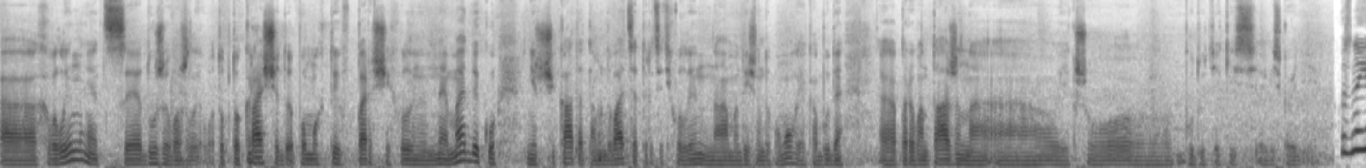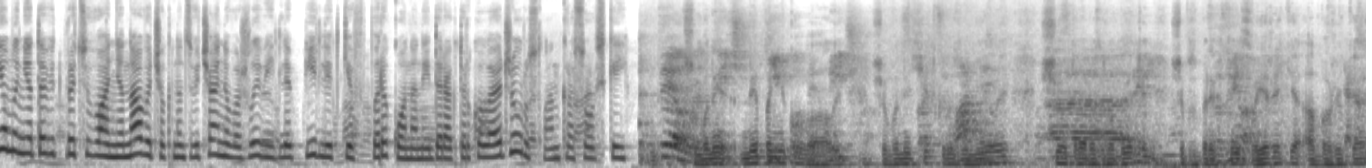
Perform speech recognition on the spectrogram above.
е, хвилини це дуже важливо. Тобто краще допомогти в перші хвилини не медику, ніж чекати там 20-30 хвилин на медичну допомогу, яка буде е, перевантажена, е, якщо будуть якісь військові дії. Ознайомлення та відпрацювання навичок надзвичайно важливі для підлітків, переконаний директор коледжу Руслан Красовський. щоб вони не панікували, щоб вони чітко розуміли, що треба зробити, щоб зберегти своє життя або життя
